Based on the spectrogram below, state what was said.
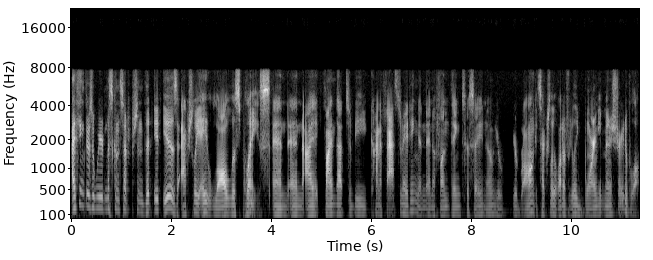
i think there's a weird misconception that it is actually a lawless place and and i find that to be kind of fascinating and, and a fun thing to say no you're you're wrong. It's actually a lot of really boring administrative law.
